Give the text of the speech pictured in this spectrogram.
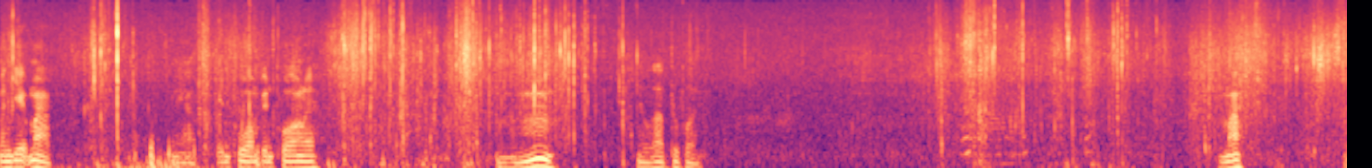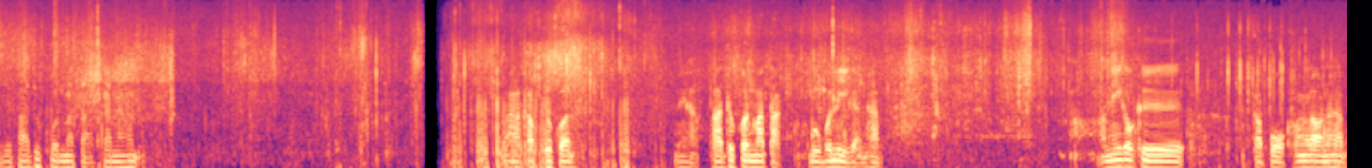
มันเยอะมาก นี่ครับ เป็นพวงเป็นพวงเลยดูครับทุกคนมาเดี๋ยวพาทุกคนมาตักกันนะครับ มาครับทุกคนนี่ครับพาทุกคนมาตักบูเบอรรี่กันครับ อันนี้ก็คือ กระโปรงของเรานะครับ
